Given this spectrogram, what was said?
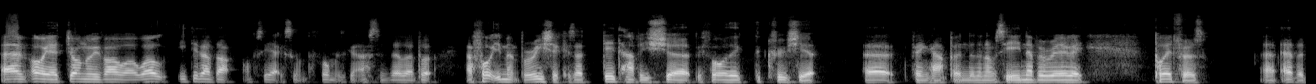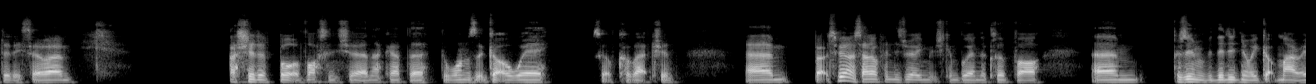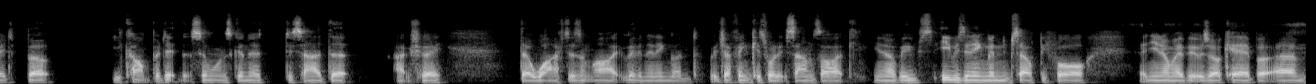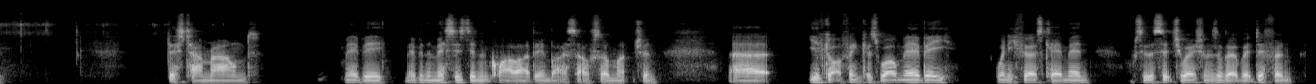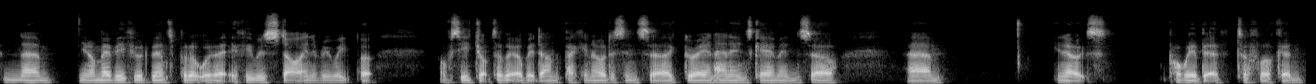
Um, oh yeah, Jean-Louis Well, he did have that obviously excellent performance against Aston Villa, but I thought you meant Berisha because I did have his shirt before the the cruciate uh, thing happened, and then obviously he never really played for us uh, ever, did he? So um, I should have bought a Vossen shirt and I could have the, the ones that got away sort of collection. Um, but to be honest, I don't think there's really much you can blame the club for. Um, presumably they did know he got married, but you can't predict that someone's going to decide that actually their wife doesn't like living in England, which I think is what it sounds like. You know, he was, he was in England himself before, and you know maybe it was okay, but um, this time round, maybe maybe the missus didn't quite like being by herself so much, and uh, you've got to think as well. Maybe when he first came in, obviously the situation was a little bit different, and um, you know maybe if he would be able to put up with it if he was starting every week, but obviously he dropped a little bit down the pecking order since uh, Gray and Hennings came in. So um, you know it's probably a bit of tough luck and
